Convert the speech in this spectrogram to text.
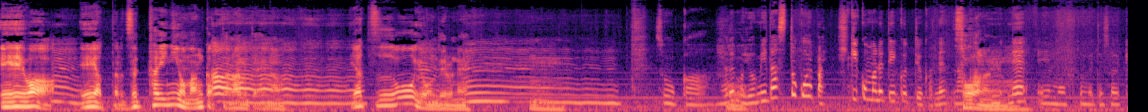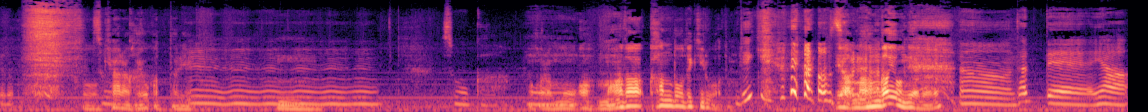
絵はうん。絵やったら絶対に読まんかったなみたいななやつを読んでるね。うん。そうか。でも読み出すとこうやっぱ引き込まれていくっていうかね。なんかそうなんよ。ね絵も含めてそうやけど。そうそうか。キャラが良かったり。うんうんうんうんうんうんそうか。だからへもうあまだ感動できるわと。えできるやろそいやれ漫画読んでやで。うん。だっていや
